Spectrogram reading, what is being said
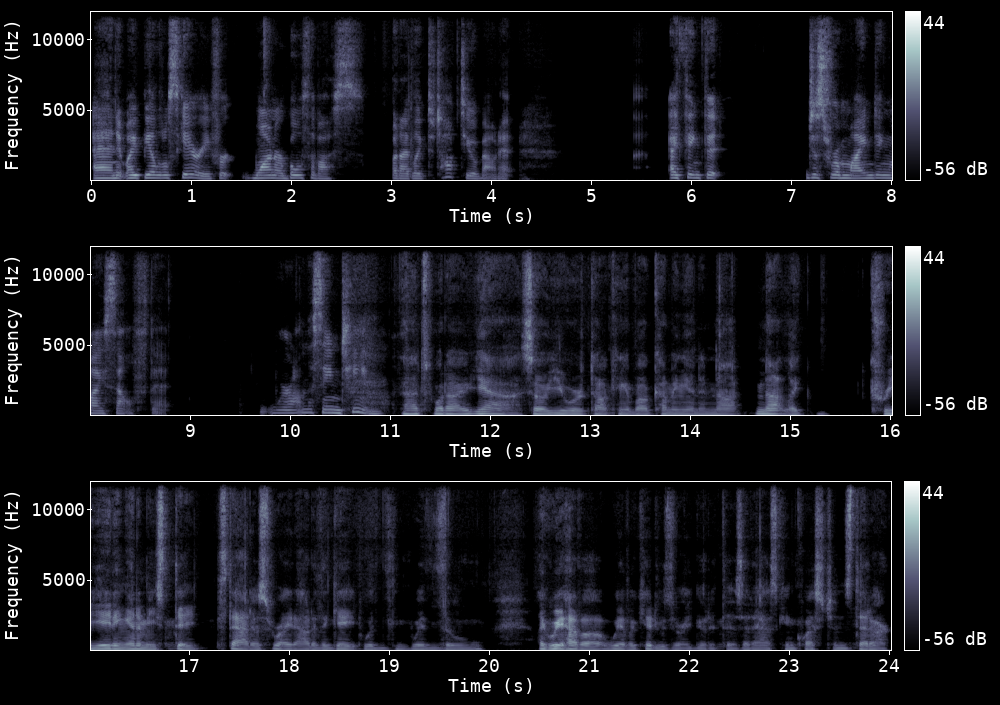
And it might be a little scary for one or both of us, but I'd like to talk to you about it. I think that just reminding myself that we're on the same team. That's what I yeah. So you were talking about coming in and not not like creating enemy state status right out of the gate with with the like we have a we have a kid who's very good at this at asking questions that are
